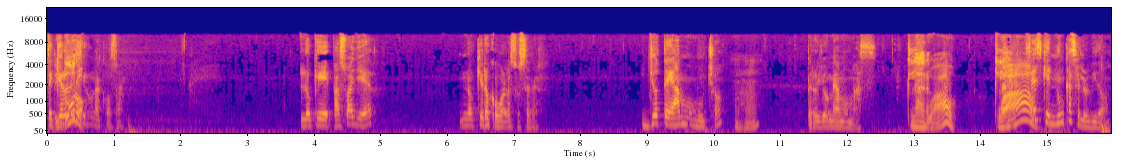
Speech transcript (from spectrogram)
Te y quiero duro. decir una cosa. Lo que pasó ayer, no quiero que vuelva a suceder. Yo te amo mucho, pero yo me amo más. Claro. Wow. Claro. Wow. ¿Sabes que nunca se le olvidó?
